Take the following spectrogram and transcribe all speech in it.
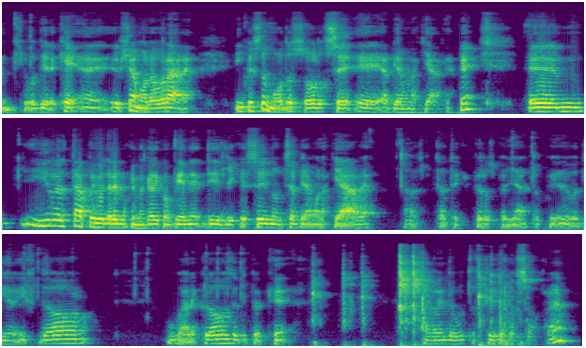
mm, che vuol dire che eh, riusciamo a lavorare in questo modo solo se eh, abbiamo la chiave. Okay? Ehm, in realtà poi vedremo che magari conviene dirgli che se non abbiamo la chiave, allora, aspettate che però ho sbagliato qui, devo dire if door uguale closed perché avrei dovuto scriverlo sopra. Eh?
